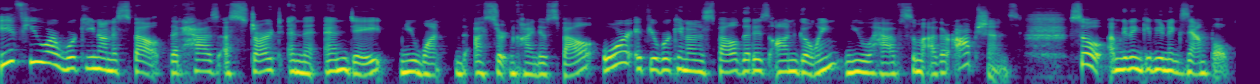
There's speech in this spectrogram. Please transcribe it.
If you are working on a spell that has a start and the end date, you want a certain kind of spell. Or if you're working on a spell that is ongoing, you have some other options. So I'm going to give you an example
